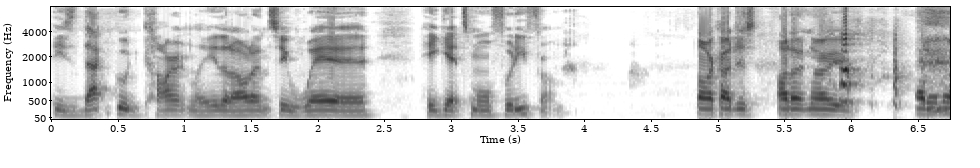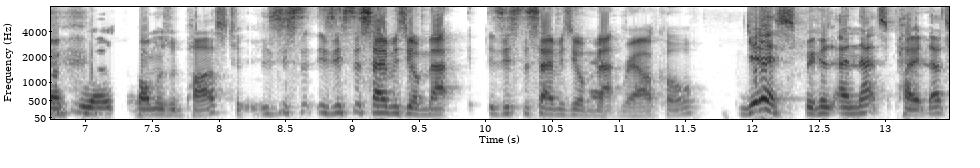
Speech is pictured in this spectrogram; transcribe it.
he's that good currently that I don't see where he gets more footy from. Like, I just, I don't know. I don't know who else the Bombers would pass to. Is this is this the same as your Matt? Is this the same as your Matt Rowell call? Yes, because, and that's paid, that's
